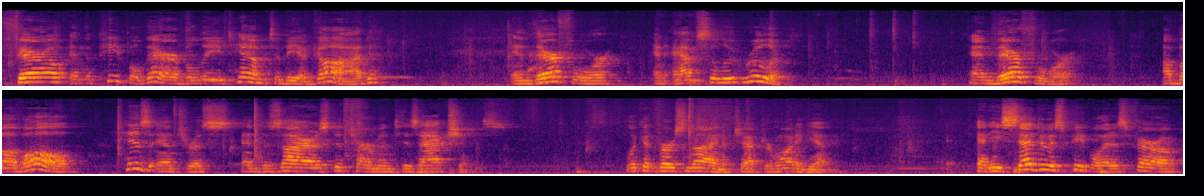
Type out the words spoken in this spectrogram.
Pharaoh and the people there believed him to be a god and therefore an absolute ruler. And therefore, above all, his interests and desires determined his actions. Look at verse 9 of chapter 1 again. And he said to his people, that is Pharaoh,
